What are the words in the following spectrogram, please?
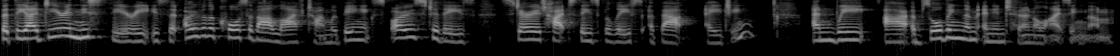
But the idea in this theory is that over the course of our lifetime, we're being exposed to these stereotypes, these beliefs about aging and we are absorbing them and internalizing them.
